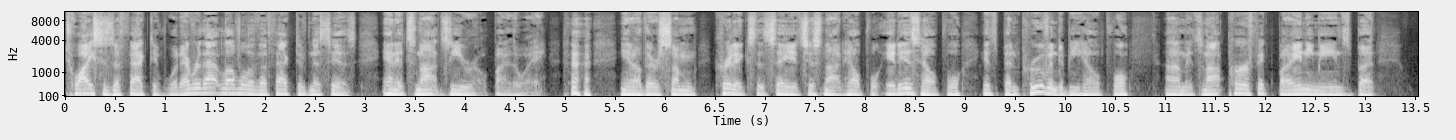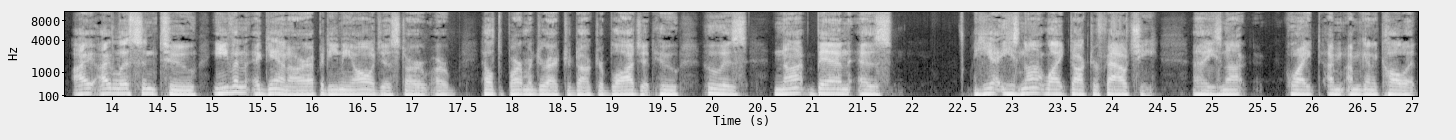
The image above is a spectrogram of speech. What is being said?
twice as effective, whatever that level of effectiveness is. And it's not zero, by the way. you know, there's some critics that say it's just not helpful. It is helpful. It's been proven to be helpful. Um, it's not perfect by any means, but I, I listen to even again our epidemiologist, our, our health department director, Dr. Blodgett, who who has not been as he, he's not like Dr. Fauci Uh, he's not quite. I'm I'm going to call it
